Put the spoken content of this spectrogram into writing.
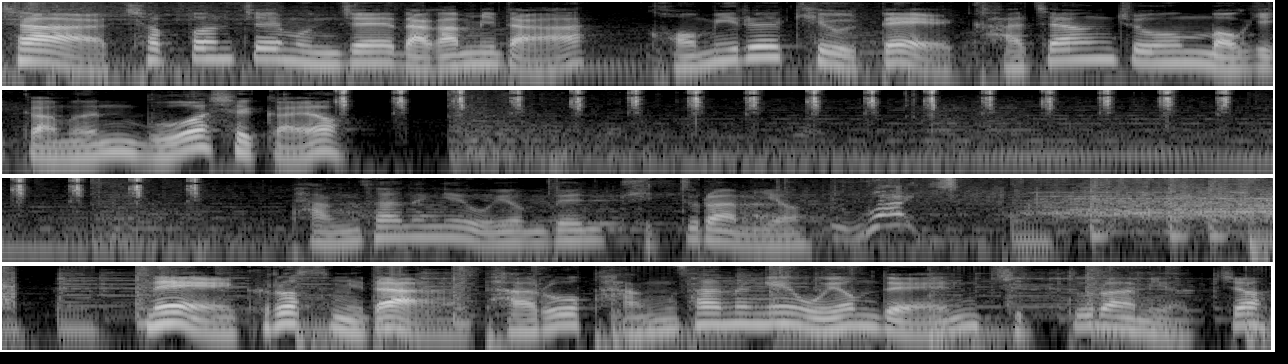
자, 첫 번째 문제 나갑니다. 거미를 키울 때 가장 좋은 먹잇감은 무엇일까요? 방사능에 오염된 귀뚜라미요. 네, 그렇습니다. 바로 방사능에 오염된 귀뚜라미였죠.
